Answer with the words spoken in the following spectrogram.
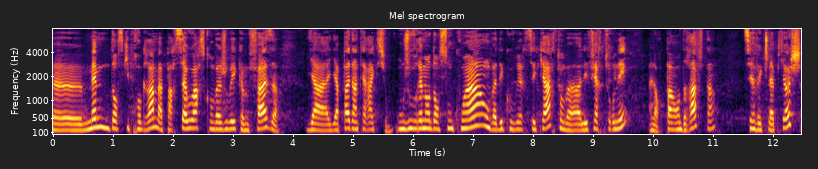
Euh, même dans ce qu'ils programment, à part savoir ce qu'on va jouer comme phase. Il y a, a pas d'interaction. On joue vraiment dans son coin, on va découvrir ses cartes, on va les faire tourner. Alors pas en draft, hein, c'est avec la pioche.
